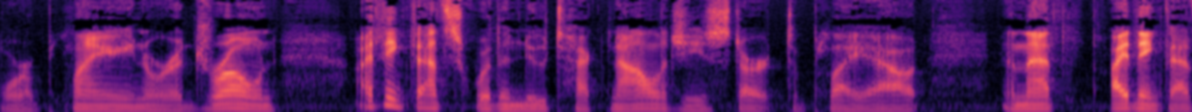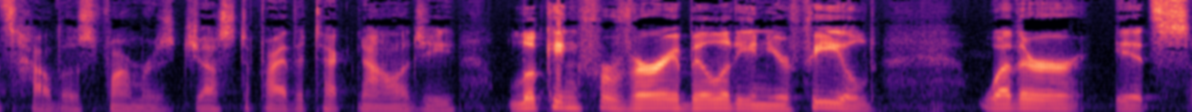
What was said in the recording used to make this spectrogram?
or a plane or a drone, I think that's where the new technologies start to play out. And that I think that's how those farmers justify the technology, looking for variability in your field, whether it's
